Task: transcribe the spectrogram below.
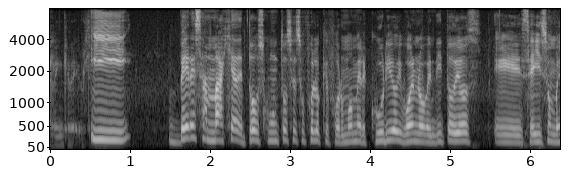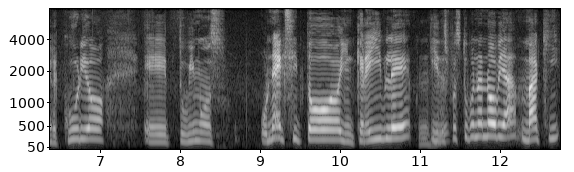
Era increíble. Y ver esa magia de todos juntos, eso fue lo que formó Mercurio. Y bueno, bendito Dios, eh, se hizo Mercurio. eh, tuvimos un éxito increíble. Y después tuve una novia, Maki,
